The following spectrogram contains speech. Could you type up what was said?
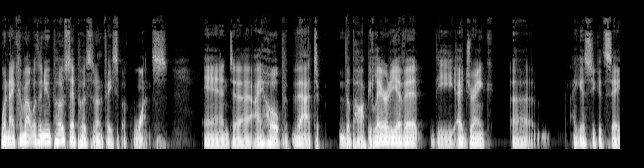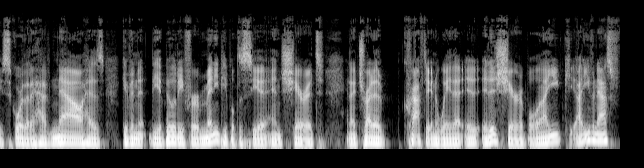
When I come out with a new post, I post it on Facebook once, and uh, I hope that the popularity of it, the EdgeRank, uh, I guess you could say, score that I have now has given it the ability for many people to see it and share it. And I try to craft it in a way that it, it is shareable. And I, I even ask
